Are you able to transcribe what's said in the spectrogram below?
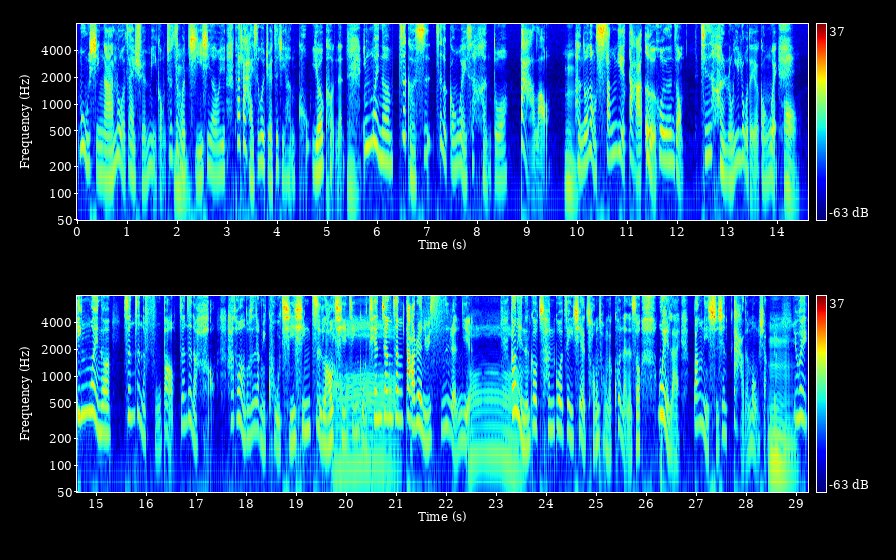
木星啊落在玄秘宫，就是这么嗯吉星的东西，大家还是会觉得自己很苦，也有可能，嗯。因为呢，这个是这个宫位是很多大佬、嗯，很多那种商业大鳄或者那种其实很容易落的一个宫位，哦，因为呢，真正的福报，真正的好，它通常都是让你苦其心志，劳其筋骨，哦。天将降大任于斯人也。哦，当你能够撑过这一切重重的困难的时候，未来帮你实现大的梦想的。嗯，因为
